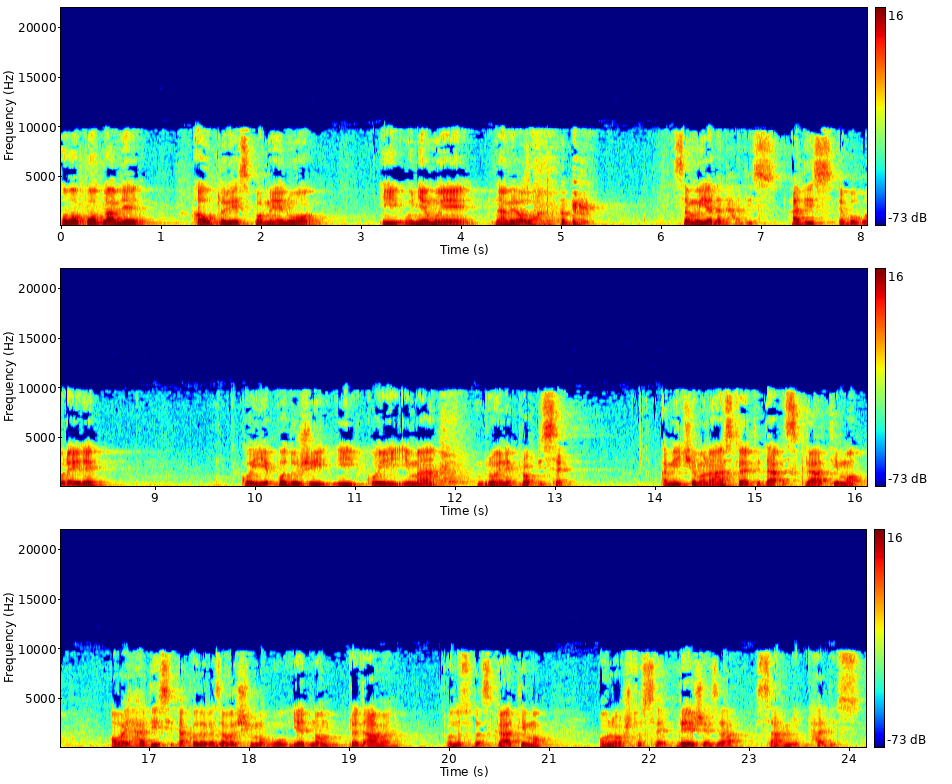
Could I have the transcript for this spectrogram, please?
Ovo poglavlje autor je spomenuo i u njemu je naveo samo jedan hadis. Hadis Ebu Hureyre, koji je poduži i koji ima brojne propise. A mi ćemo nastojati da skratimo ovaj hadis i tako da ga završimo u jednom predavanju. Odnosno da skratimo ono što se veže za sami hadis.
